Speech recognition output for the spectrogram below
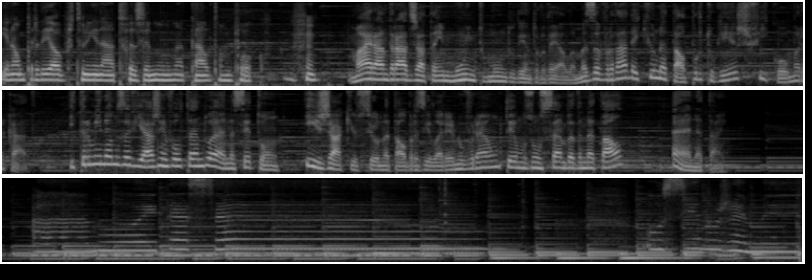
e não perdi a oportunidade de fazer no Natal tampouco. Mayra Andrade já tem muito mundo dentro dela, mas a verdade é que o Natal português ficou marcado. E terminamos a viagem voltando a Ana Seton. E já que o seu Natal brasileiro é no verão, temos um samba de Natal? A Ana tem. Anoiteceu, o sino gemeu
